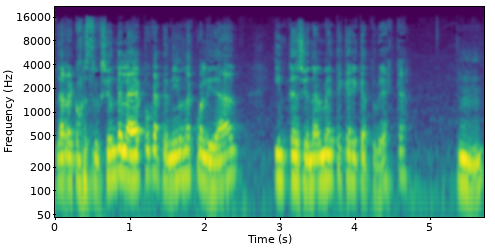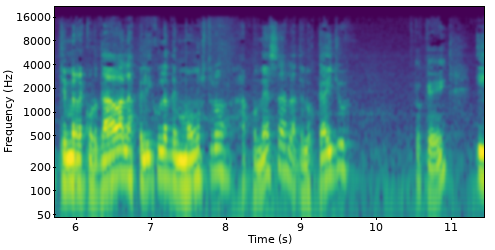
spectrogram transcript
la reconstrucción de la época tenía una cualidad intencionalmente caricaturesca Ujú, que me recordaba las películas de monstruos japonesas, las de los kaiju. Ok, Y,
